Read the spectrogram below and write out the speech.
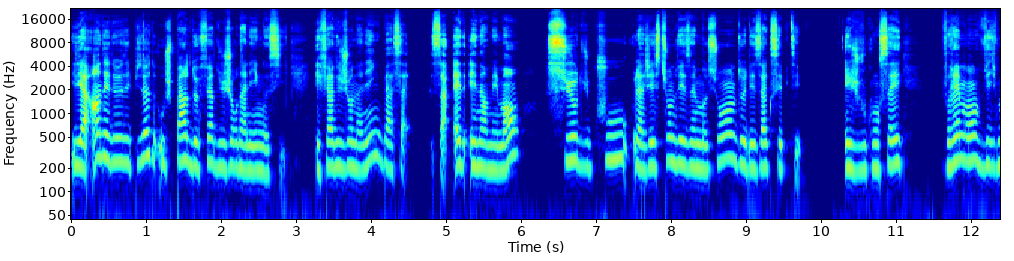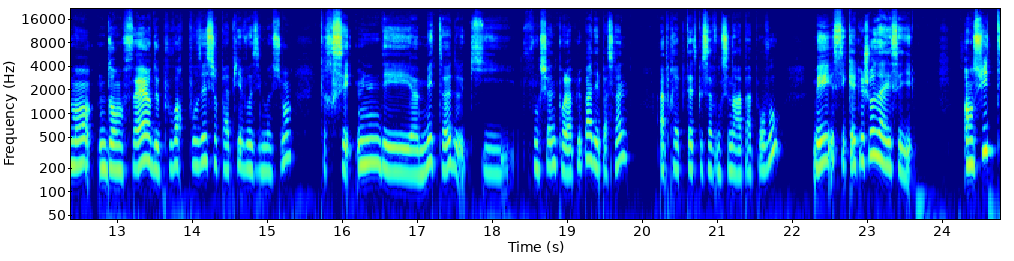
Il y a un des deux épisodes où je parle de faire du journaling aussi. Et faire du journaling, bah, ça, ça aide énormément sur du coup la gestion des émotions, de les accepter. Et je vous conseille vraiment vivement d'en faire, de pouvoir poser sur papier vos émotions, car c'est une des méthodes qui fonctionne pour la plupart des personnes. Après, peut-être que ça ne fonctionnera pas pour vous, mais c'est quelque chose à essayer. Ensuite,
